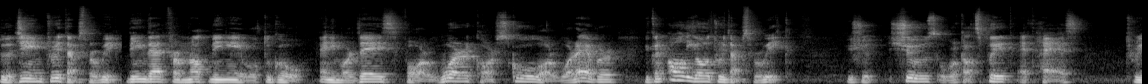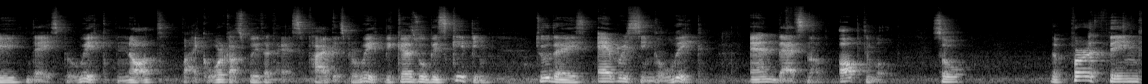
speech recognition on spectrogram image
to the gym three times per week, being that from not being able to go any more days for work or school or whatever, you can only go three times per week. You should choose a workout split that has three days per week, not like a workout split that has five days per week, because we'll be skipping two days every single week, and that's not optimal. So the first thing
